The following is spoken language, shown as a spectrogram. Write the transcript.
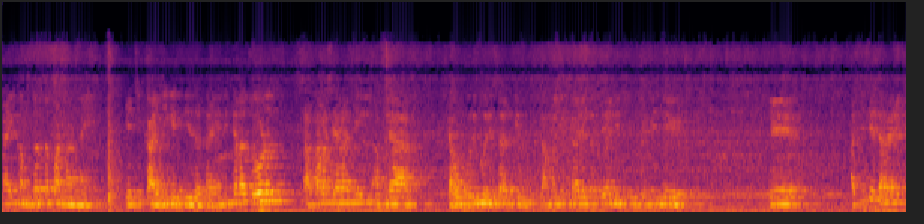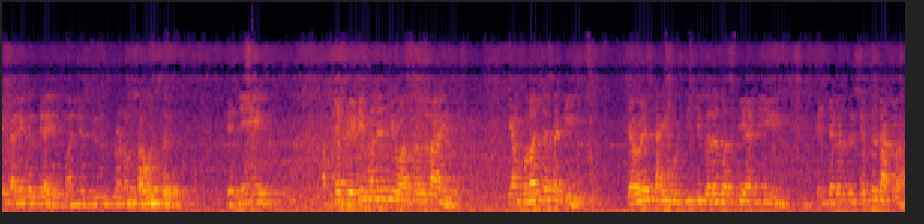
काही कमतरता पडणार नाही याची काळजी घेतली जात आहे. आणि त्याला जोड सातारा शहरातील आपल्या शाहूपुरी परिसरातील सामाजिक कार्यकर्ते आणि शिवसेनेचे जे अतिशय धडाडीचे कार्यकर्ते आहेत मान्य श्री प्रणव सावंत सर यांनी आपल्या पेटीमध्ये जे वास्तवला आहे या मुलांच्यासाठी ज्यावेळेस काही गोष्टीची गरज असते आणि त्यांच्याकडे जर शब्द टाकला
